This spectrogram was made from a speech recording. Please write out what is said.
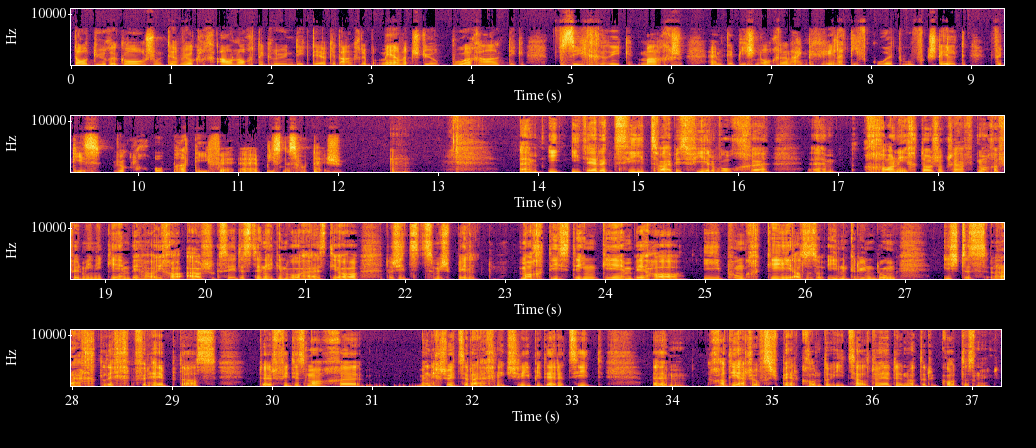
da durchgehst und dir wirklich auch nach der Gründung dir Gedanken über Mehrwertsteuer, Buchhaltung, Versicherung machst, ähm, dann bist du nachher eigentlich relativ gut aufgestellt für dieses wirklich operative äh, Business, das du hast. Mhm. Ähm, in, in dieser Zeit, zwei bis vier Wochen, ähm, kann ich da schon Geschäft machen für meine GmbH? Ich habe auch schon gesehen, dass dann irgendwo heißt, ja, das ist jetzt zum Beispiel, mach dies Ding GmbH I.G, also so in Gründung. Ist das rechtlich, verhebt das? Darf ich das machen, wenn ich schon jetzt eine Rechnung schreibe in dieser Zeit, ähm, kann die auch schon aufs Sperrkonto eingezahlt werden oder geht das nicht?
